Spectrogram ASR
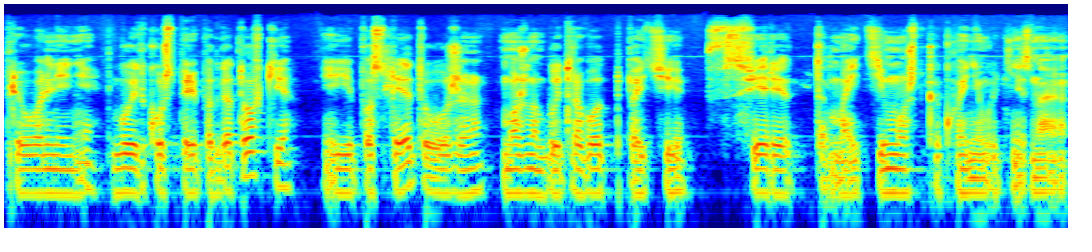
при увольнении будет курс переподготовки, и после этого уже можно будет работать, пойти в сфере там IT, может, какой-нибудь, не знаю,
